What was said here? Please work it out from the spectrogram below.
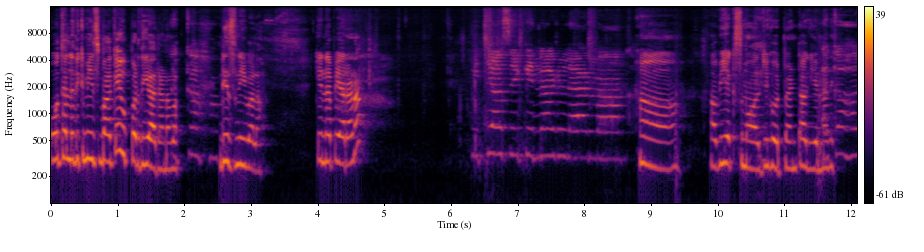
ਉਹ ਥੱਲੇ ਦੀ ਕਮੀਜ਼ ਪਾ ਕੇ ਉੱਪਰ ਦੀ ਆ ਜਾਣਾ ਵਾ ਕਹਾਂ ਡਿਜ਼ਨੀ ਵਾਲਾ ਕਿੰਨਾ ਪਿਆਰਾ ਨਾ ਕਿੰਨਾ ਲੈਣਾ ਹਾਂ ਆ ਵੀ ਇੱਕ ਸਮਾਲ ਜੀ ਹੋਰ ਪੈਂਟ ਆ ਗਈ ਇਹਨਾਂ ਦੀ। ਕਹਾ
